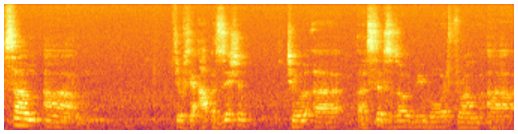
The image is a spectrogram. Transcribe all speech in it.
some, um, should we say, opposition to uh, a citizens overview board from uh,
